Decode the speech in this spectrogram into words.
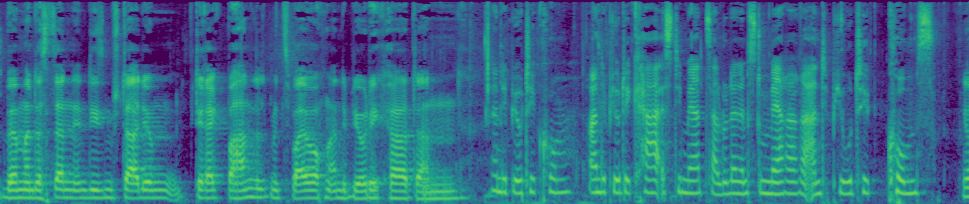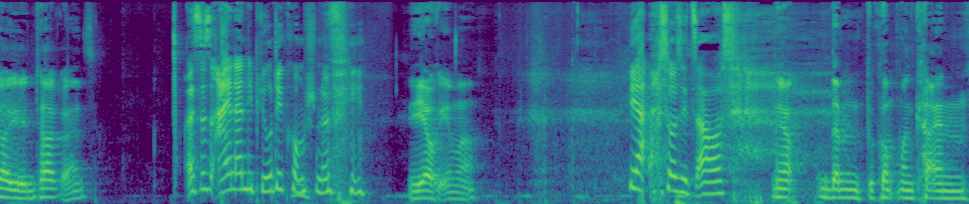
wenn man das dann in diesem Stadium direkt behandelt mit zwei Wochen Antibiotika, dann Antibiotikum. Antibiotika ist die Mehrzahl oder nimmst du mehrere Antibiotikums? ja jeden Tag eins. Es ist ein Antibiotikum, Schnüffi. Wie auch immer. Ja, so sieht's aus. Ja, und dann bekommt man keinen,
